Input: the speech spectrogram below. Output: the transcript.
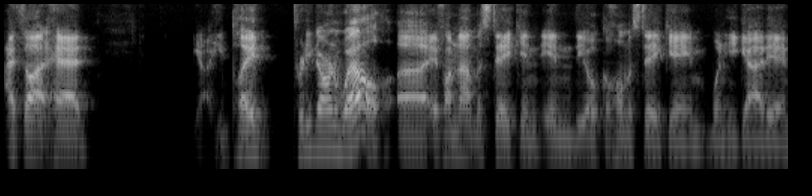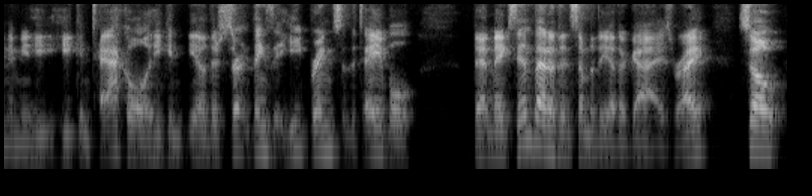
I thought had, you know, he played pretty darn well, uh, if I'm not mistaken, in the Oklahoma State game when he got in. I mean, he he can tackle. He can, you know, there's certain things that he brings to the table that makes him better than some of the other guys, right? So.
